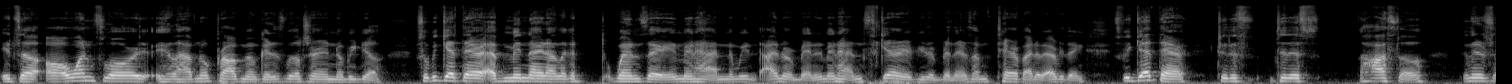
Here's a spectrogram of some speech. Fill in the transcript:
it's a all one floor, he'll have no problem, he'll get his wheelchair in, no big deal. So we get there at midnight on like a Wednesday in Manhattan, and we I've never been in Manhattan. Scary if you've never been there, so I'm terrified of everything. So we get there to this to this hostel, and there's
